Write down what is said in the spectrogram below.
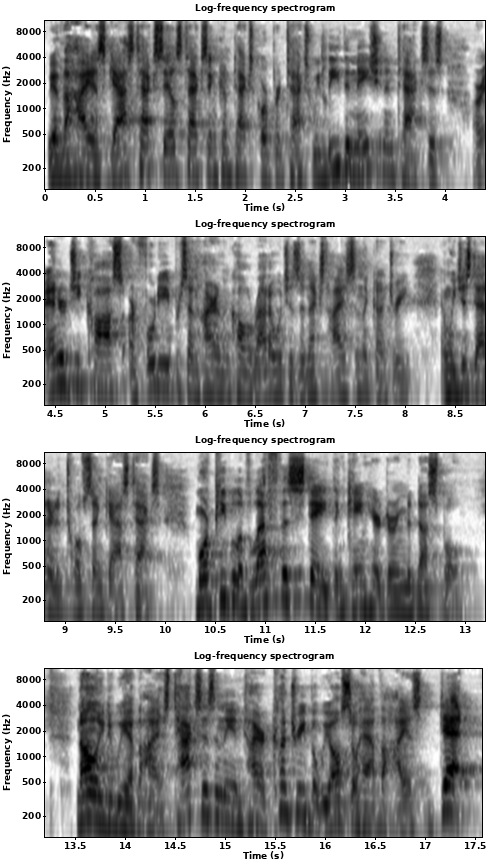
We have the highest gas tax, sales tax, income tax, corporate tax. We lead the nation in taxes. Our energy costs are 48% higher than Colorado, which is the next highest in the country. And we just added a 12 cent gas tax. More people have left the state than came here during the Dust Bowl. Not only do we have the highest taxes in the entire country, but we also have the highest debt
